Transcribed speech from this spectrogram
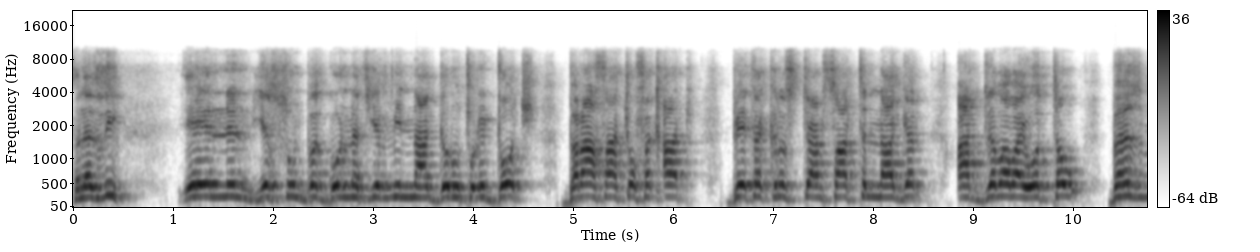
ስለዚህ ይህንን የእሱን በጎነት የሚናገሩ ትውልዶች በራሳቸው ፈቃድ ቤተ ክርስቲያን ሳትናገር አደባባይ ወጥተው በህዝብ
